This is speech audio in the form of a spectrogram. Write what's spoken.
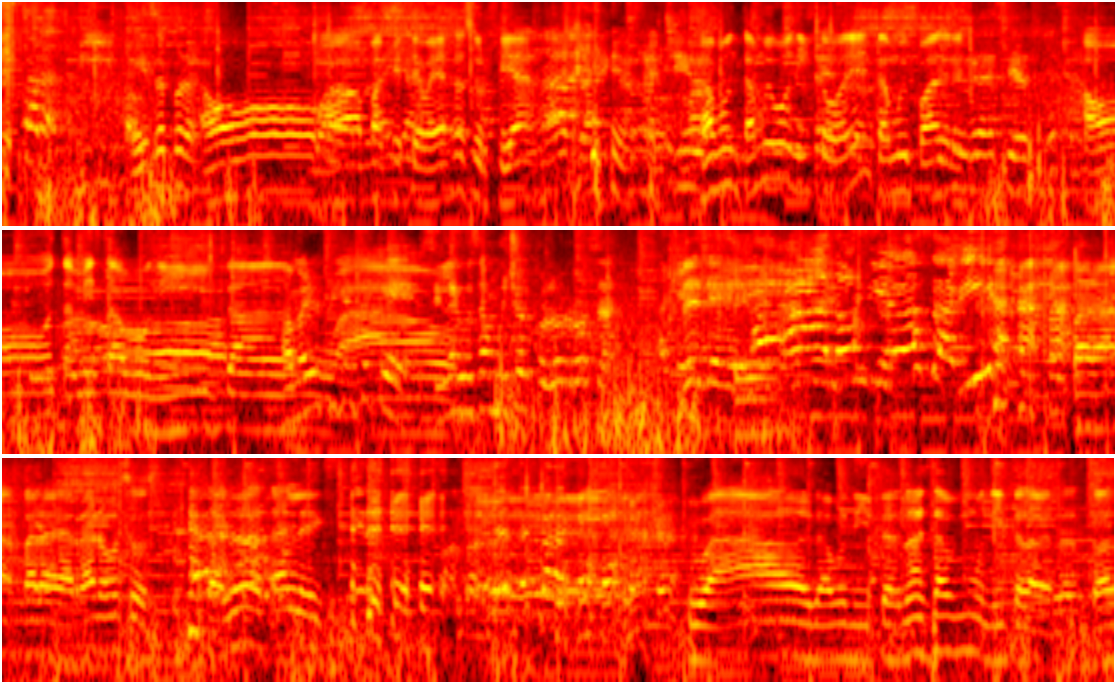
Es para ti. Esa para. Oh, Wow, para que te vayas a surfear. Está chido. Está, bon- está muy bonito, ¿eh? Está muy Muchas padre. gracias. Oh, también está bonita. A Mario, fíjate Wow. que sí le gusta mucho el color rosa. Desde. Sí. Ah, no, sí, Para, para agarrar osos. Saludos, Alex. wow, está bonita. No, está muy bonita, la verdad. Todas,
